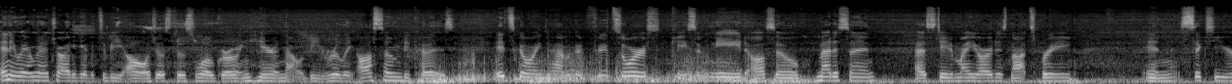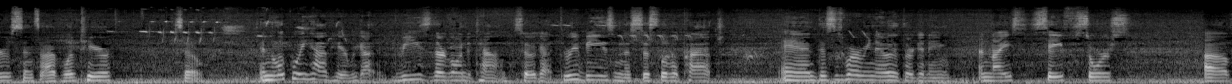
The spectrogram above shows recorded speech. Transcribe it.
Anyway, I'm going to try to get it to be all just as low growing here, and that would be really awesome because it's going to have a good food source in case of need. Also, medicine, as stated, my yard is not sprayed in six years since I've lived here. So, and look what we have here. We got bees, they're going to town. So we got three bees in this, this little patch. And this is where we know that they're getting a nice, safe source of,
